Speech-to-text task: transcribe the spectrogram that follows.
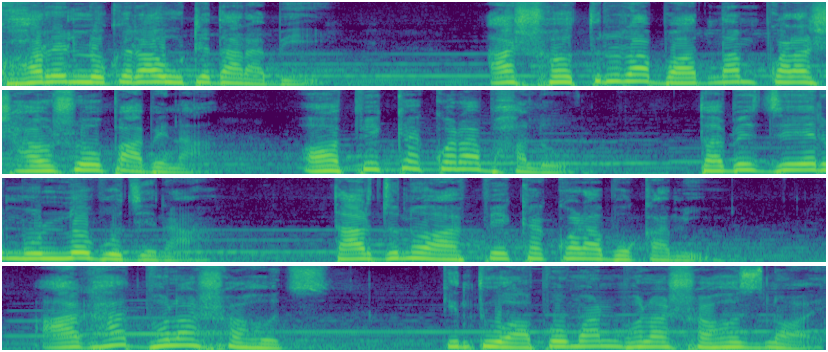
ঘরের লোকেরাও উঠে দাঁড়াবে আর শত্রুরা বদনাম করার সাহসও পাবে না। অপেক্ষা করা ভালো, তবে যে এর মূল্য বোঝে না, তার জন্য অপেক্ষা করা বোকামি। আঘাত ভোলা সহজ, কিন্তু অপমান ভোলা সহজ নয়।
